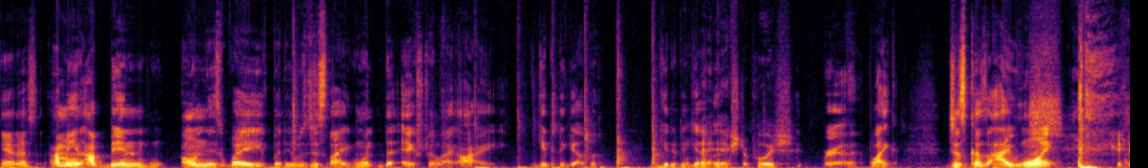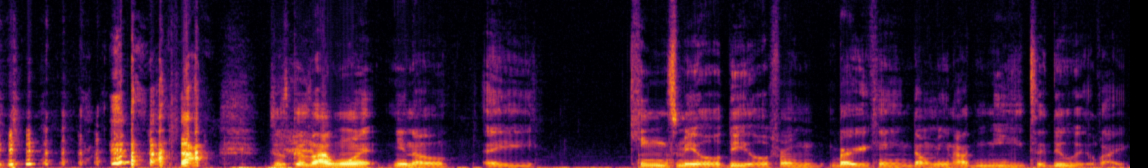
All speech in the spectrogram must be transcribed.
yeah, that's. I mean, I've been on this wave, but it was just like one the extra. Like, all right, get it together, get it That together, extra push. bruh. Like, just because I want, just because I want, you know, a King's Meal deal from Burger King, don't mean I need to do it. Like,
